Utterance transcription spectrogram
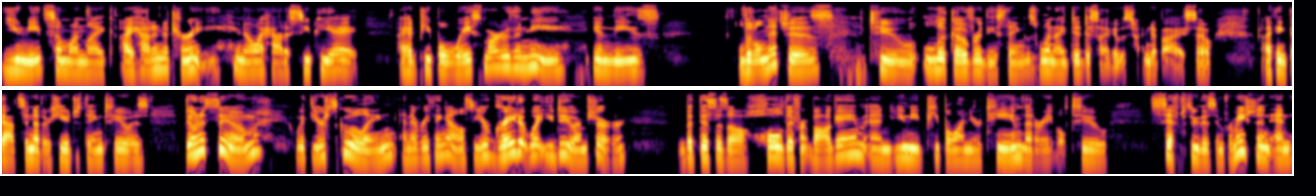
you need someone like I had an attorney, you know, I had a CPA, I had people way smarter than me in these little niches to look over these things when I did decide it was time to buy. So I think that's another huge thing too is don't assume with your schooling and everything else. You're great at what you do, I'm sure, but this is a whole different ballgame, and you need people on your team that are able to sift through this information and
